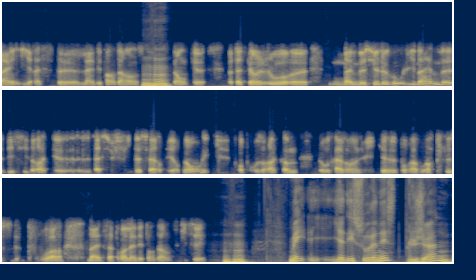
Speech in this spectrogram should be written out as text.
ben il reste euh, l'indépendance. Mm-hmm. Donc euh, peut-être qu'un jour, même M. Legault lui-même décidera que ça suffit de se faire dire non et qu'il proposera, comme d'autres avant lui, que pour avoir plus de pouvoir, ben ça prend l'indépendance. Qui sait? Mm-hmm. Mais il y a des souverainistes plus jeunes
